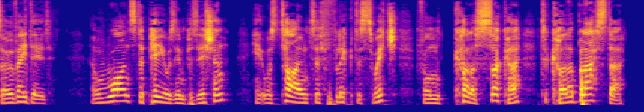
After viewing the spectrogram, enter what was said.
So they did. And once the Pea was in position, it was time to flick the switch from Colour Sucker to Colour Blaster.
